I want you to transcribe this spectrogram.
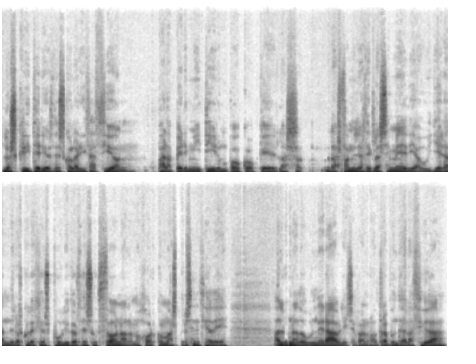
los criterios de escolarización para permitir un poco que las, las, familias de clase media huyeran de los colegios públicos de su zona, a lo mejor con más presencia de alumnado vulnerable y se fueran a otra punta de la ciudad.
